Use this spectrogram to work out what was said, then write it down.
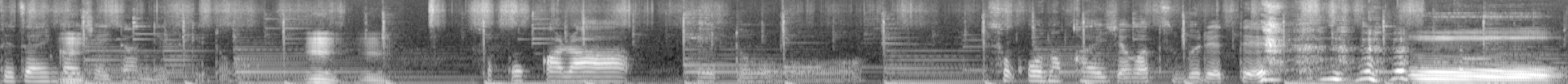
デザイン会社いたんですけど、うんうん。うん、そこからえっ、ー、とそこの会社が潰れてお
